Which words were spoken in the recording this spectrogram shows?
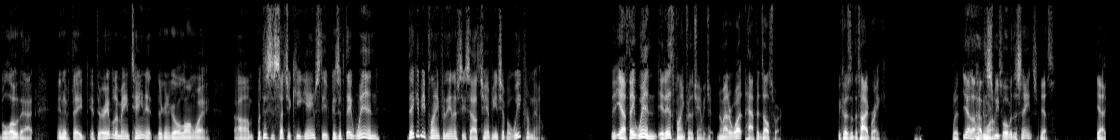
below that and if they if they're able to maintain it, they're going to go a long way. Um, but this is such a key game, Steve, because if they win, they could be playing for the NFC South championship a week from now. Yeah, if they win, it is playing for the championship, no matter what happens elsewhere, because of the tiebreak. With yeah, they'll with have the sweep over the Saints. Yes. Yeah,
